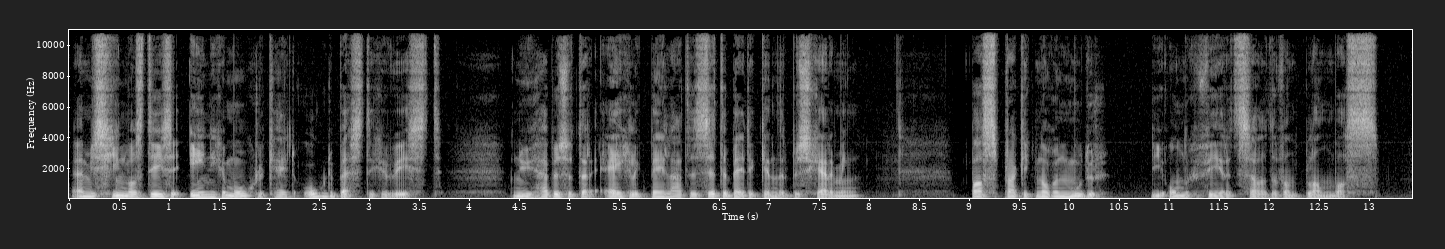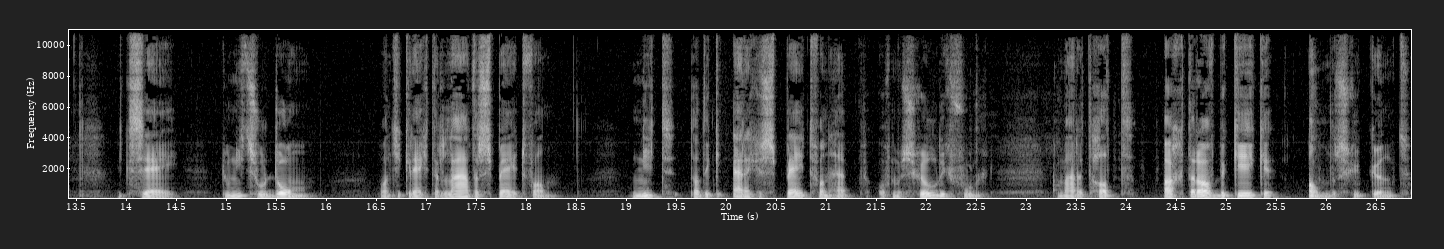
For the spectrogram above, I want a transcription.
En misschien was deze enige mogelijkheid ook de beste geweest. Nu hebben ze het er eigenlijk bij laten zitten bij de kinderbescherming. Pas sprak ik nog een moeder die ongeveer hetzelfde van plan was. Ik zei: Doe niet zo dom, want je krijgt er later spijt van. Niet dat ik ergens spijt van heb of me schuldig voel, maar het had, achteraf bekeken, anders gekund.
